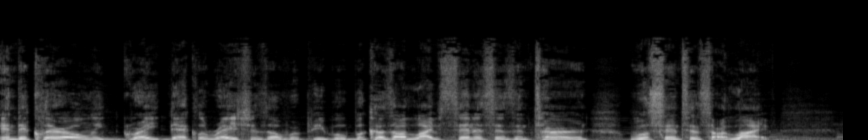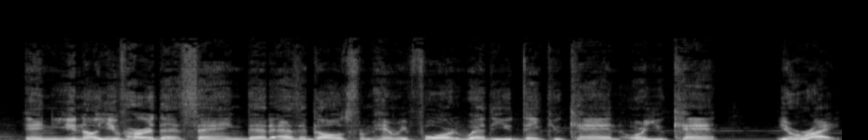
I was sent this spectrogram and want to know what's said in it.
and declare only great declarations over people because our life sentences in turn will sentence our life. And you know, you've heard that saying that as it goes from Henry Ford, whether you think you can or you can't, you're right.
